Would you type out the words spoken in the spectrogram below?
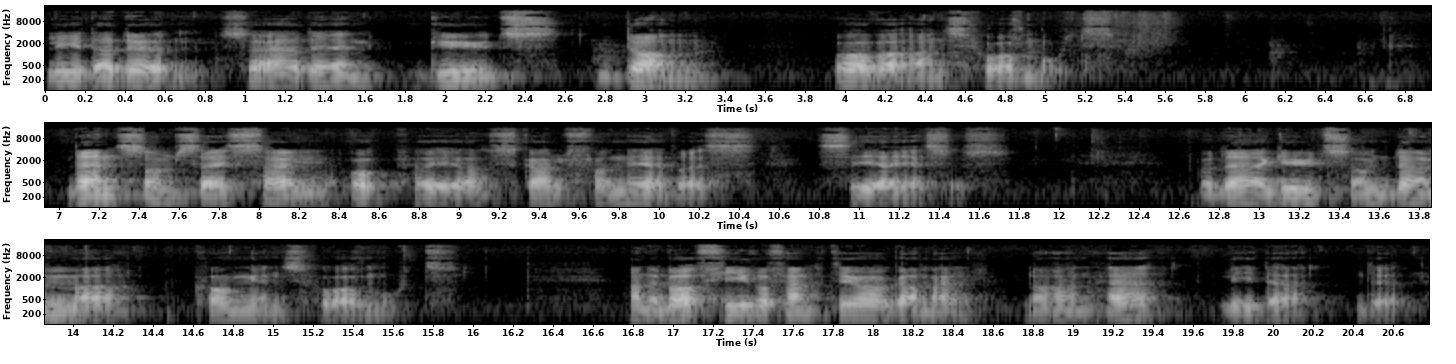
lider døden, så er det en Guds dom over hans hovmot. Den som seg selv opphøyer, skal fornedres, sier Jesus. Og det er Gud som dømmer kongens hovmot. Han er bare 54 år gammel når han her lider døden.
